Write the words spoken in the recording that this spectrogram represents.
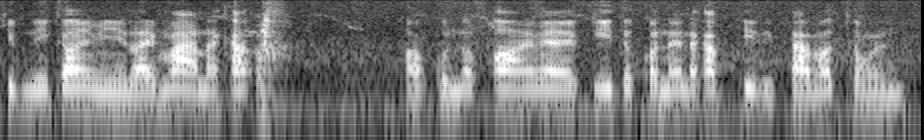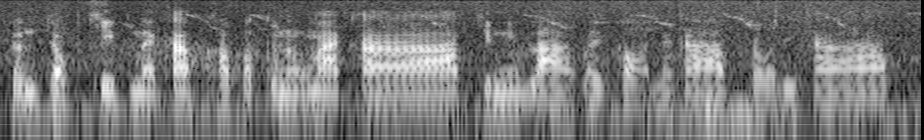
คลิปนี้ก็ไม่มีอะไรมากนะครับ ขอบคุณทุกพ่อแม่พี่ทุกคนด้วยนะครับ ที่ติดตามรับชมจนจบคลิปนะครับ ขอบพระคุณมากๆครับ คลิปนี้ลาไปก่อนนะครับ สวัสดีครับ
